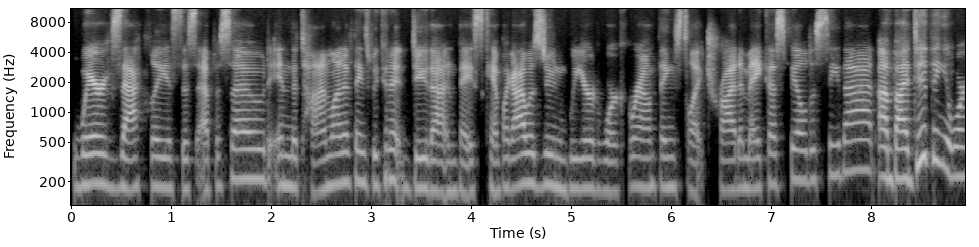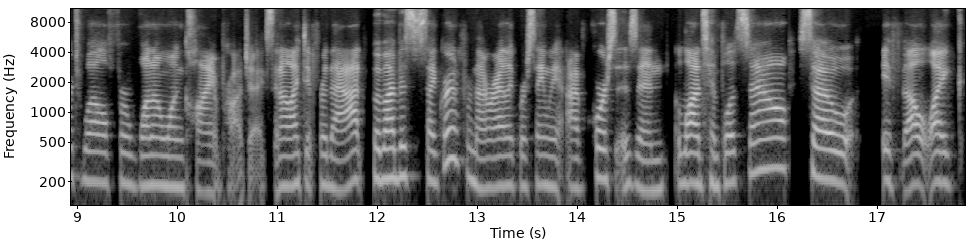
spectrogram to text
where exactly is this episode in the timeline of things. We couldn't do that in Basecamp. Like I was doing weird workaround things to like try to make us be able to see that. Um, but I did think it worked well for one on one client projects, and I liked it for that. But my business had grown from that, right? Like we're saying, we I, of course is in a lot of templates now. So it felt like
